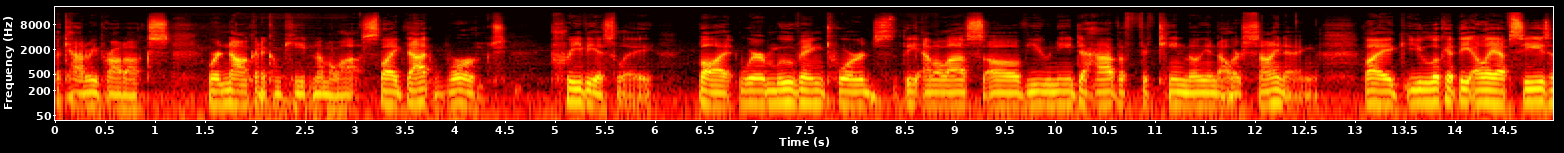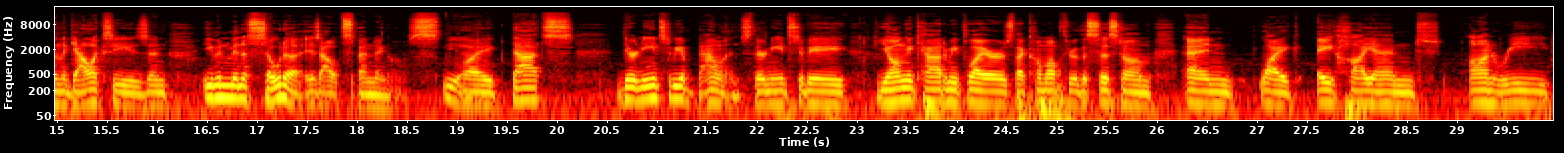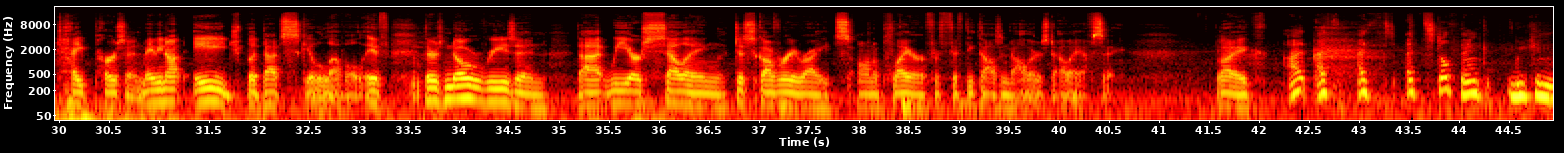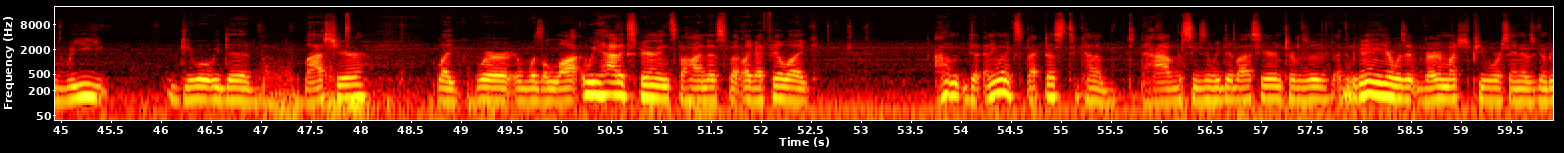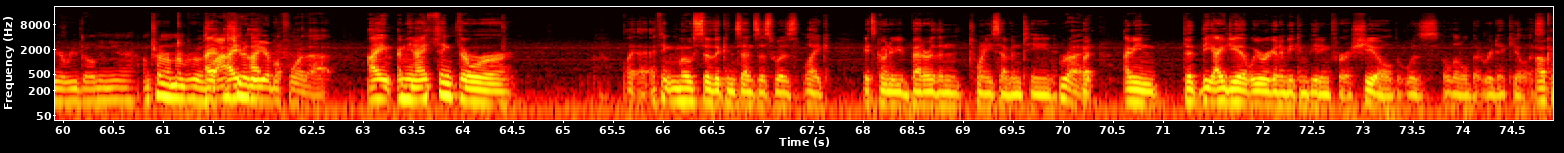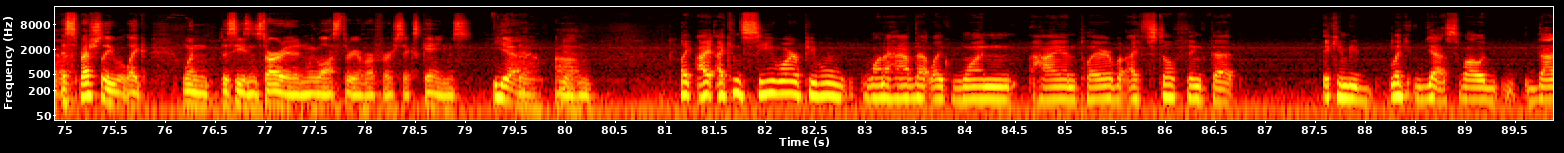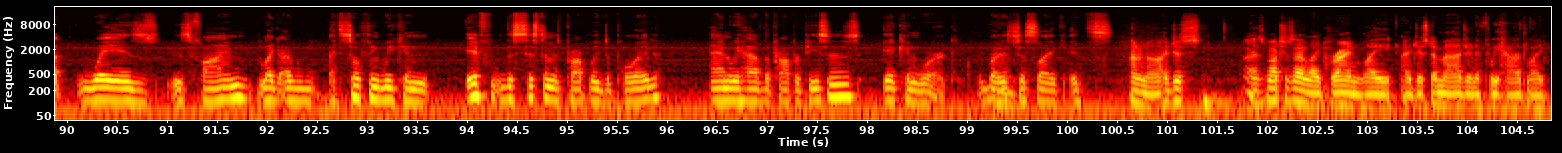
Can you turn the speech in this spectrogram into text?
academy products, we're not gonna compete in MLS. Like that worked previously. But we're moving towards the MLS of you need to have a $15 million signing. Like, you look at the LAFCs and the Galaxies, and even Minnesota is outspending us. Yeah. Like, that's. There needs to be a balance. There needs to be young academy players that come up through the system and, like, a high end Henri type person. Maybe not age, but that skill level. If there's no reason that we are selling discovery rights on a player for fifty thousand dollars to LAFC, like I, I, I, I still think we can redo what we did last year, like where it was a lot. We had experience behind us, but like I feel like I don't. Did anyone expect us to kind of have the season we did last year? In terms of at the beginning of the year, was it very much people were saying it was going to be a rebuilding year? I'm trying to remember if it was I- last I- year or the I- year before that. I I mean I think there were like I think most of the consensus was like it's going to be better than 2017. Right. But I mean, the the idea that we were going to be competing for a shield was a little bit ridiculous. Okay. Especially like when the season started and we lost three of our first six games. Yeah. Yeah. yeah. Um, like I, I can see where people want to have that like one high end player, but I still think that it can be like yes, while that way is is fine. Like I, I still think we can, if the system is properly deployed, and we have the proper pieces, it can work. But it's hmm. just like it's I don't know. I just, as much as I like Brian White, I just imagine if we had like,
